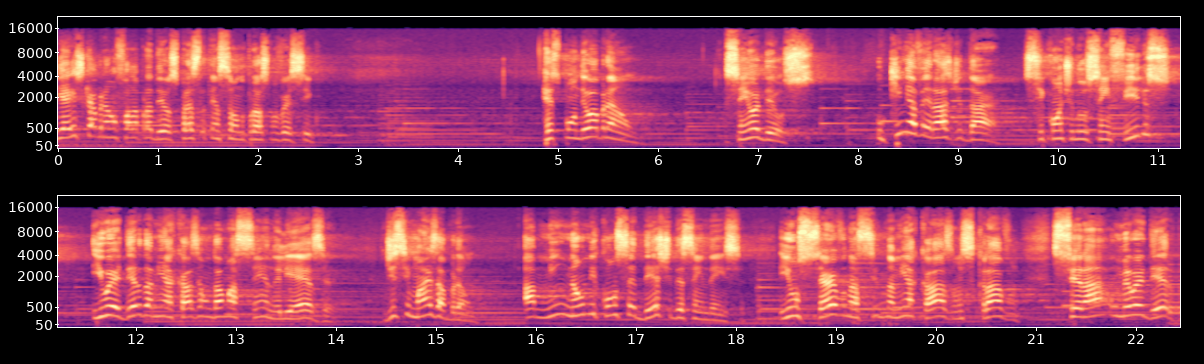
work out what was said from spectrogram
E é isso que Abraão fala para Deus, presta atenção no próximo versículo. Respondeu Abraão: Senhor Deus, o que me haverás de dar se continuo sem filhos e o herdeiro da minha casa é um Damasceno, Eliezer? Disse mais Abraão: A mim não me concedeste descendência, e um servo nascido na minha casa, um escravo, será o meu herdeiro.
